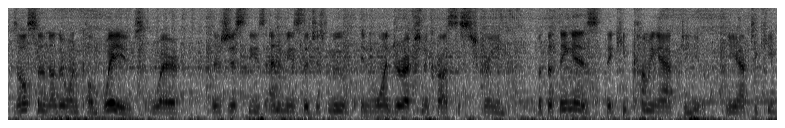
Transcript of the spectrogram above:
There's also another one called Waves, where there's just these enemies that just move in one direction across the screen. But the thing is, they keep coming after you. You have to keep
